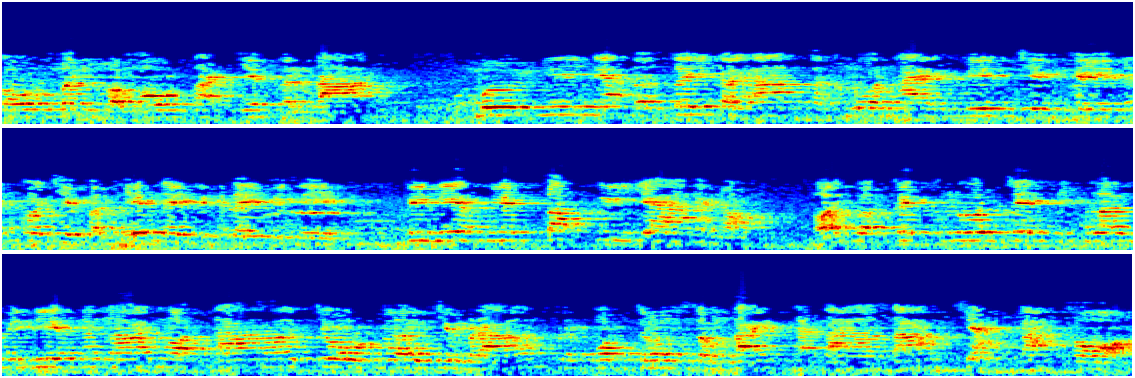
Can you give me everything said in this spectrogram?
កូនមិនប្រមូលសាច់ជាតិដណ្ដើមមើលងាយអ្នកដតីដោយអានតែខ្លួនឯងមានជាងគេនឹងក៏ជាប្រធាននៃសេចក្តីវិនាសវិនាសមាន12យ៉ាងឯណោះ ហើយបើកិច្ចខ្លួនចេញពីផ្លូវវិនាសនឹងហើយមកដើរចូលផ្លូវចម្រើនព្រះពុទ្ធទ្រង់សម្ដែងថាដើរតាមចក្រធម៌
